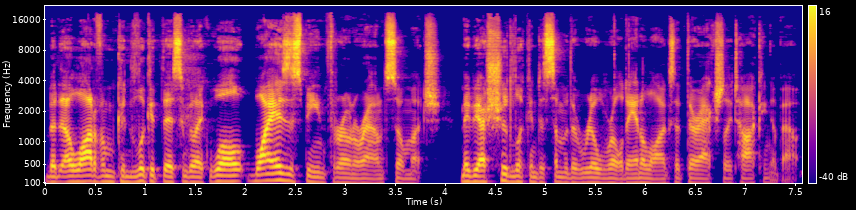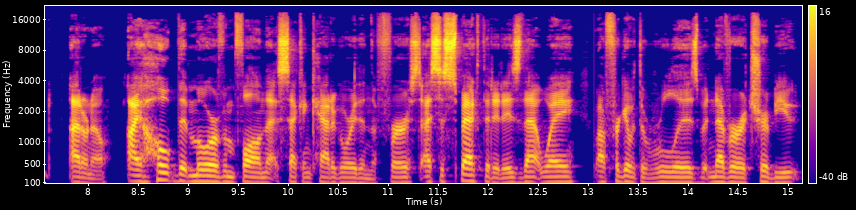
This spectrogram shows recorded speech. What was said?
But a lot of them could look at this and be like, well, why is this being thrown around so much? Maybe I should look into some of the real world analogs that they're actually talking about. I don't know. I hope that more of them fall in that second category than the first. I suspect that it is that way. I forget what the rule is, but never attribute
